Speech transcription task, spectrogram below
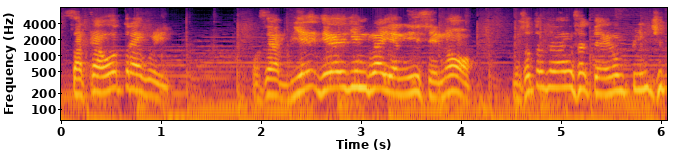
saca otra, güey. O sea, llega Jim Ryan y dice, no, nosotros no vamos a tener un pinche,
